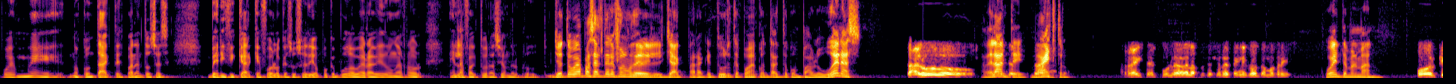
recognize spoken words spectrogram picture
pues me, nos contactes para entonces verificar qué fue lo que sucedió, porque pudo haber habido un error en la facturación del producto. Yo te voy a pasar el teléfono del Jack para que tú te pongas en contacto con Pablo. Buenas. Saludos. Adelante, maestro. Rey Sepúlveda de la Asociación de Técnicos Automotriz. Cuéntame, hermano. ¿Por qué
